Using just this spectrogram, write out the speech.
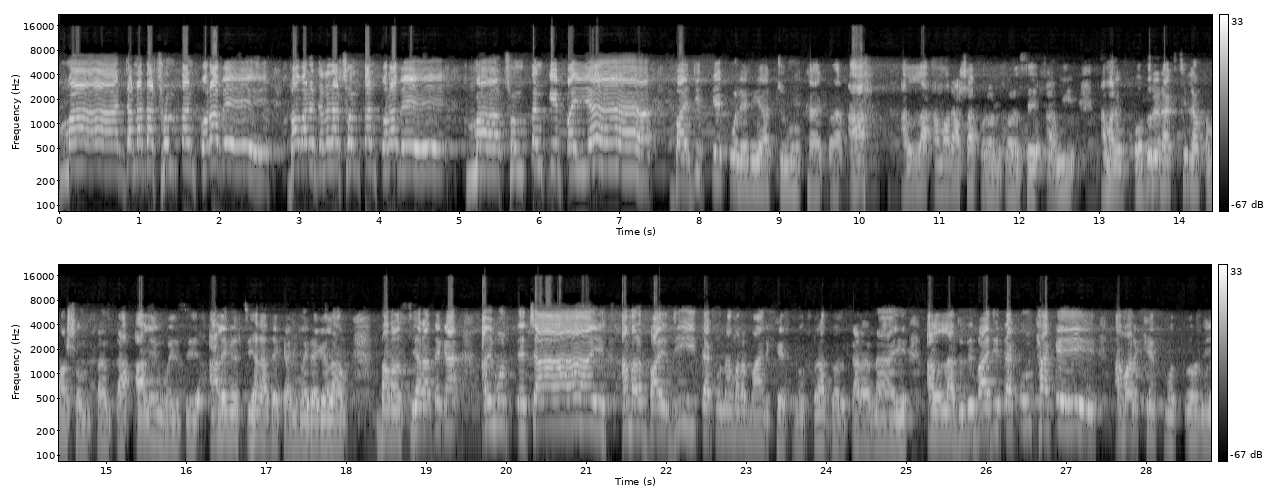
মা জানাদার সন্তান পড়াবে, বাবার জানাদার সন্তান পড়াবে, মা সন্তানকে পাইয়া বাইজিৎকে কোলে নিয়ে চুমু খায়। আহ! আল্লাহ আমার আশা পূরণ করেছে। আমি আমার কদরে রাখছিলাম আমার সন্তানটা আলেম হয়েছে। আলেমের চেহারা দেখে আমি মেরে গেলাম। বাবার চেহারা দেখে আমি মরতে চাই। আমার বাইজিৎ এখন আমার মায়ের খেদমত করার দরকার নাই। আল্লাহ যদি বাইজিৎ এখন থাকে, আমার খেদমত করবে,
